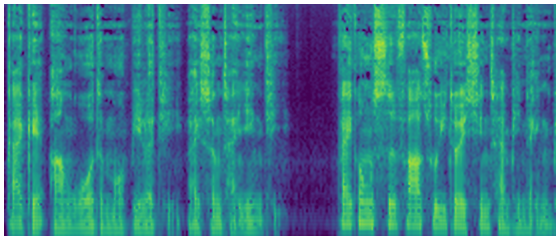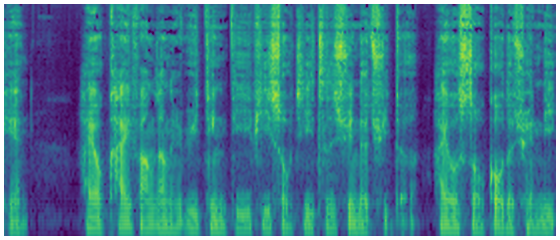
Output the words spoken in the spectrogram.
该给 Onward Mobility 来生产硬体。该公司发出一堆新产品的影片，还有开放让人预定第一批手机资讯的取得，还有首购的权利，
